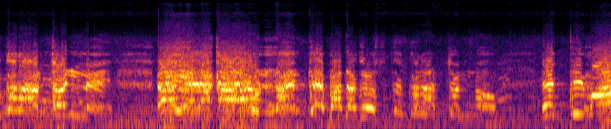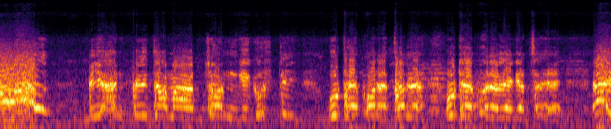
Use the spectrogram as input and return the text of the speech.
করার জন্য, এই এলাকার উন্নয়নকে বাধাগ্রস্ত করার জন্য একটি মাল বিএনপি জামাত জঙ্গি গোষ্ঠী উঠে পড়ে ফেলে উঠে পড়ে লেগেছে। এই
